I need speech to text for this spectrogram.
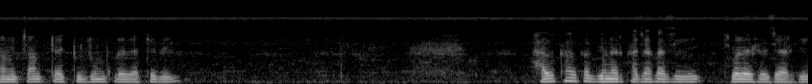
আমি চাঁদটা একটু জুম করে রেখে দিই। হালকা হালকা দিনের কাছাকাছি চলে এসেছে আর কি।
